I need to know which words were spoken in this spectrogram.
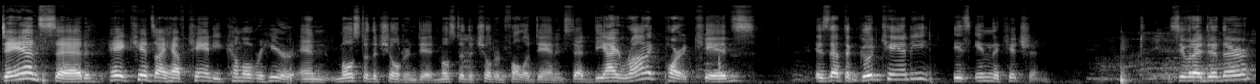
Dan said, Hey, kids, I have candy. Come over here. And most of the children did. Most of the children followed Dan instead. The ironic part, kids, is that the good candy is in the kitchen. You see what I did there?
